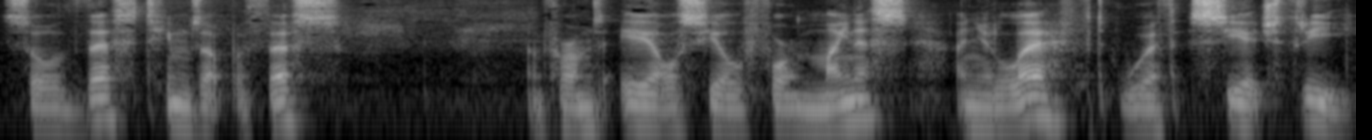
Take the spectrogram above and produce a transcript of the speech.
So this teams up with this and forms AlCl4 minus, and you're left with CH3,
